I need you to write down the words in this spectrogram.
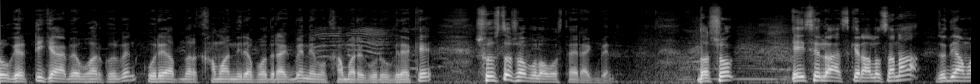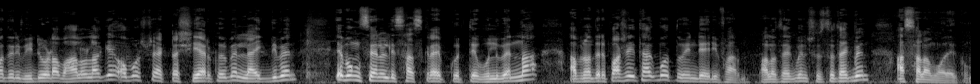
রোগের টিকা ব্যবহার করবেন, করে আপনার খামার নিরাপদ রাখবেন এবং খামারের গরুগুলোকে সুস্থ সবল অবস্থায় রাখবেন। দর্শক এই ছিল আজকের আলোচনা। যদি আমাদের ভিডিওটা ভালো লাগে, অবশ্যই একটা শেয়ার করবেন লাইক দিবেন এবং চ্যানেলটি সাবস্ক্রাইব করতে ভুলবেন না। আপনাদের পাশেই থাকব, তুহিন ডেয়ারি ফার্ম ভালো থাকবেন, সুস্থ থাকবেন। আসসালামু আলাইকুম।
